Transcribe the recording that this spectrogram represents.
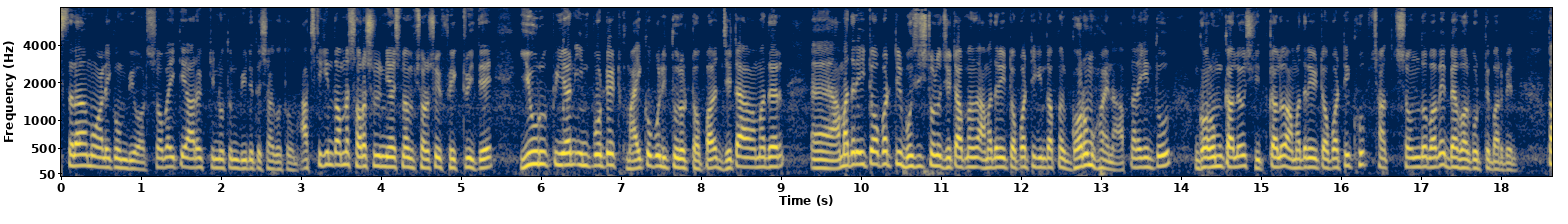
আসসালামু আলাইকুম বিওর সবাইকে আরও একটি নতুন ভিডিওতে স্বাগতম। আজকে কিন্তু আমরা সরাসরি নিয়ে আসলাম সরাসরি ফ্যাক্টরিতে ইউরোপিয়ান ইম্পোর্টেড মাইক্রোপলি তুলোর টপার যেটা আমাদের আমাদের এই টপারটির বৈশিষ্ট্য হলো যেটা আপনার, আমাদের এই টপারটি কিন্তু আপনার গরম হয় না। আপনারা কিন্তু গরমকালেও, শীতকালেও আমাদের এই টপারটি খুব স্বাচ্ছন্দ্যভাবে ব্যবহার করতে পারবেন। তো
